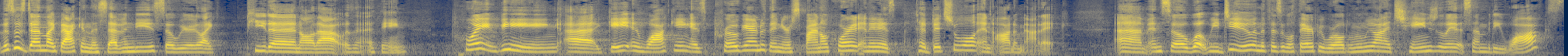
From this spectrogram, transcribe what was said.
This was done like back in the 70s, so we were like PETA and all that wasn't a thing. Point being, uh, gait and walking is programmed within your spinal cord, and it is habitual and automatic. Um, and so, what we do in the physical therapy world when we want to change the way that somebody walks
